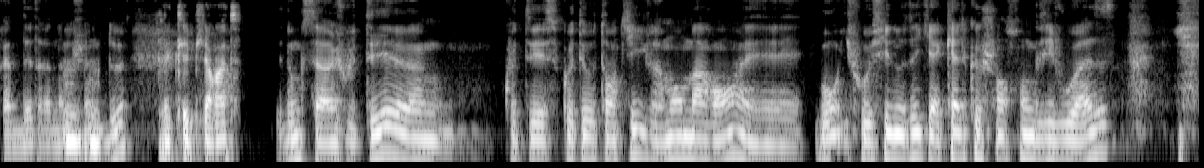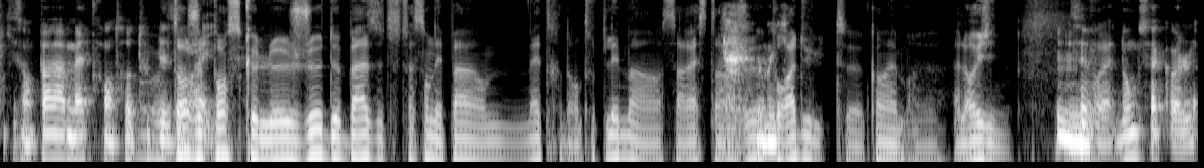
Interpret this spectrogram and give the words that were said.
Red Dead Redemption Mhm. 2. Avec les pirates. Et donc ça a ajouté euh, côté, ce côté authentique vraiment marrant. Et bon, il faut aussi noter qu'il y a quelques chansons grivoises qui sont pas à mettre entre En toutes les temps, je oreilles. pense que le jeu de base, de toute façon, n'est pas un maître dans toutes les mains. hein. Ça reste un jeu Oui. pour adultes, quand même, à l'origine. Mhm. C'est vrai, donc ça colle.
